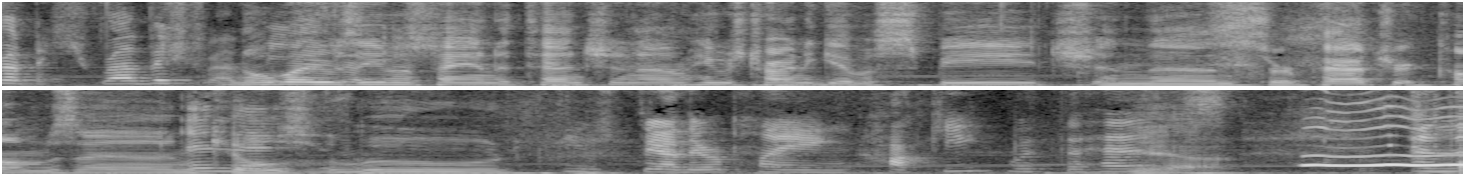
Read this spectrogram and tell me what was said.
rubbish, rubbish, rubbish. Nobody was even paying attention to him. He was trying to give a speech, and then Sir Patrick comes in, then kills the mood. Was- yeah, they were playing hockey with the heads. Yeah. And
